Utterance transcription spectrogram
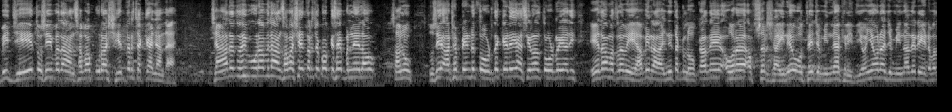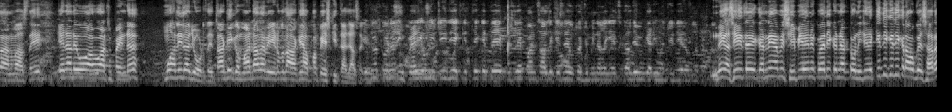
ਵੀ ਜੇ ਤੁਸੀਂ ਵਿਧਾਨ ਸਭਾ ਪੂਰਾ ਖੇਤਰ ਚੱਕਿਆ ਜਾਂਦਾ ਹੈ ਜਾਂ ਤੇ ਤੁਸੀਂ ਪੂਰਾ ਵਿਧਾਨ ਸਭਾ ਖੇਤਰ ਚੱਕੋ ਕਿਸੇ ਬੰਨੇ ਲਾਓ ਸਾਨੂੰ। ਤੁਸੀਂ ਅੱਠ ਪਿੰਡ ਤੋੜ ਤੇ ਕਿਹੜੇ ਐਸੇ ਨਾਲ ਤੋੜ ਰਹੇ ਆ ਜੀ? ਇਹਦਾ ਮਤਲਬ ਇਹ ਆ ਵੀ ਰਾਜਨੀਤਿਕ ਲੋਕਾਂ ਨੇ ਔਰ ਅਫਸਰਸ਼ਾਹੀ ਨੇ ਉੱਥੇ ਜ਼ਮੀਨਾਂ ਖਰੀਦੀਆਂ ਹੋਈਆਂ ਉਹਨਾਂ ਜ਼ਮੀਨਾਂ ਦੇ ਰੇਟ ਵਧਾਉਣ ਵਾਸਤੇ ਇਹਨਾਂ ਨੇ ਉਹ ਅੱਠ ਪਿੰਡ ਮੁਹਾਲੀ ਨਾਲ ਜੋੜਦੇ ਤਾਂ ਕਿ ਗਮਾਡਾ ਦਾ ਰੇਟ ਵਧਾ ਕੇ ਆਪਾਂ ਪੇਸ਼ ਕੀਤਾ ਜਾ ਸਕੇ। ਤੁਹਾਡੀ ਇਨਕੁਆਇਰੀ ਹੋਣੀ ਚਾਹੀਦੀ ਹੈ? ਕਿੱਥੇ ਕਿੱਥੇ ਪਿਛਲੇ 5 ਸਾਲ ਦੇ ਕਿਸ ਨੇ ਉੱਥੋਂ ਜ਼ਮੀਨਾਂ ਲਈਆਂ? ਇਸ ਗੱਲ ਦੀ ਇਨਕੁਆਇਰੀ ਹੋਣੀ ਚਾਹੀਦੀ ਹੈ ਨਹੀਂ ਅਸੀਂ ਤੇ ਕਹਿੰਦੇ ਆ ਵੀ ਸੀਬੀਆਈ ਇਨਕੁਆਇਰੀ ਕੰਡਕਟ ਹੋਣੀ ਚਾਹੀਦੀ। ਕਿਹਦੀ ਕਿਹਦੀ ਕਰਾਓਗੇ ਸਰ?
